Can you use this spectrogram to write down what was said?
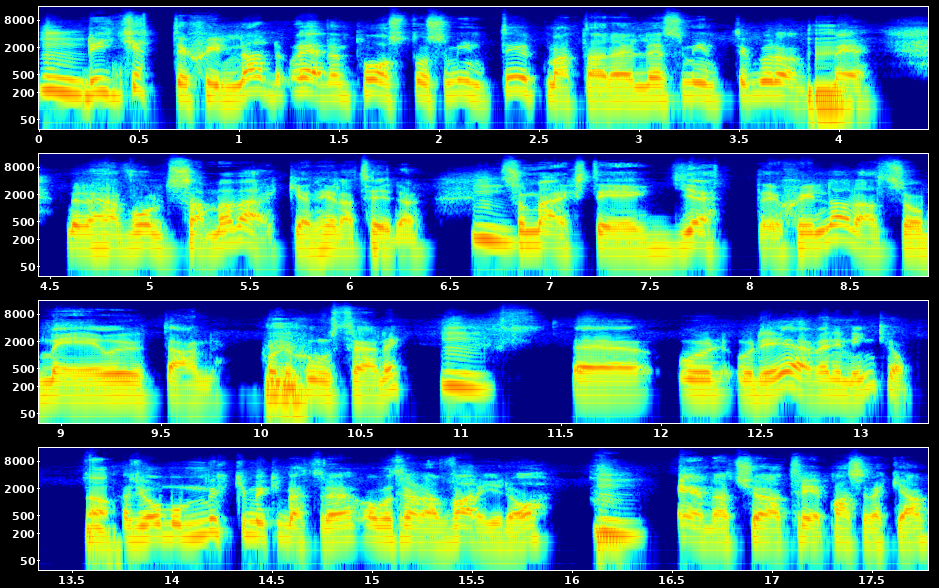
mm, Det är jätteskillnad. Och även på oss då som inte är utmattade eller som inte går runt Mm. med, med den här våldsamma verken hela tiden. mm, Så märks det jätteskillnad alltså med och utan konditionsträning. mm, Eh, och, och det är även i min kropp. Ja. Alltså jag mår mycket, mycket bättre av att träna varje dag mm, än att köra tre pass i veckan.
